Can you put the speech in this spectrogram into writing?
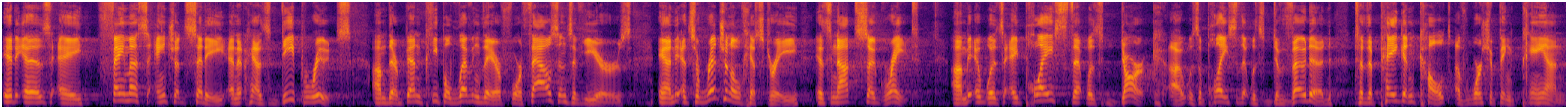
It is a famous ancient city, and it has deep roots. Um, there have been people living there for thousands of years, and its original history is not so great. Um, it was a place that was dark. Uh, it was a place that was devoted to the pagan cult of worshiping Pan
